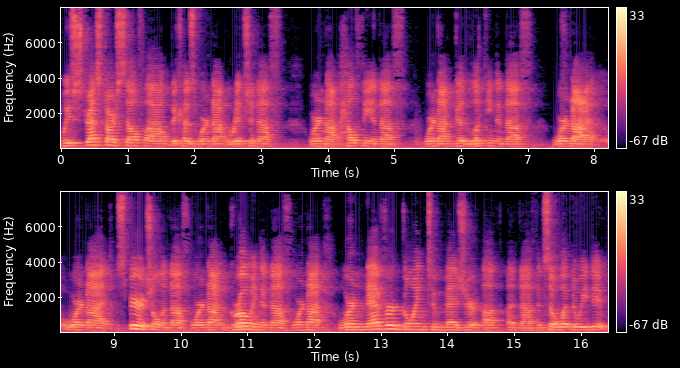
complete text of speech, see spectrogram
we've stressed ourselves out because we're not rich enough, we're not healthy enough, we're not good looking enough we're not we're not spiritual enough we're not growing enough we're not we're never going to measure up enough. And so what do we do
